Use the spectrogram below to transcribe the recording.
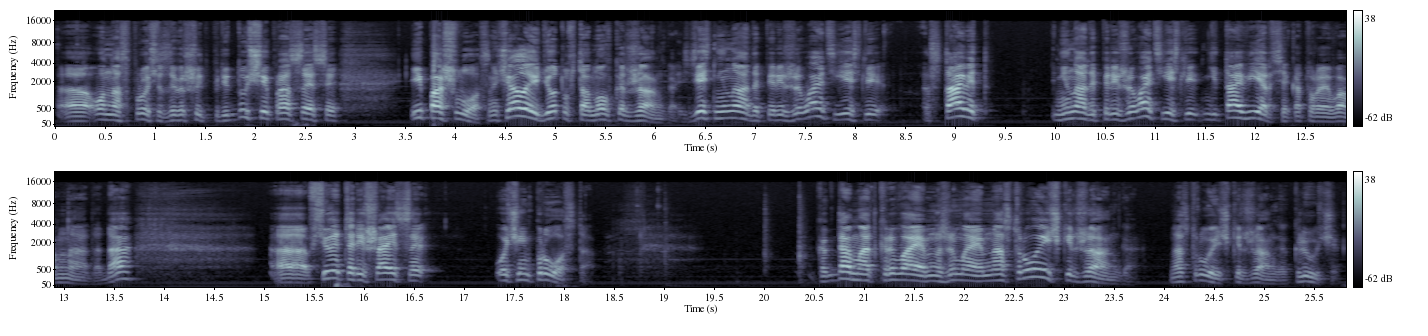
э, он нас просит завершить предыдущие процессы. И пошло. Сначала идет установка Django. Здесь не надо переживать, если ставит, не надо переживать, если не та версия, которая вам надо, да. А, Все это решается очень просто. Когда мы открываем, нажимаем настроечки Django, настроечки Django, ключик,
